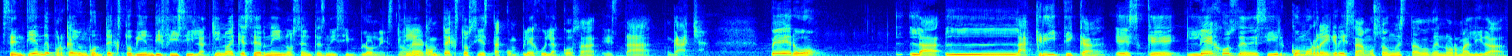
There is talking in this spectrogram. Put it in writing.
Se entiende porque hay un contexto bien difícil. Aquí no hay que ser ni inocentes ni simplones, ¿no? El contexto sí está complejo y la cosa está gacha. Pero la, la crítica es que, lejos de decir cómo regresamos a un estado de normalidad,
